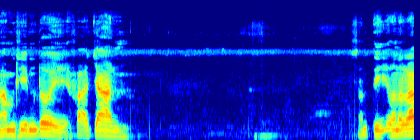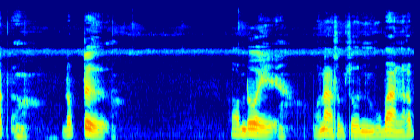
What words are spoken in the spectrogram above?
นำทีมด้วยพระอาจารย์ สันติอนรักษ์ด็อกเตอร์ พร้อมด้วยหัวหน้าสมชนหมู่บ้านนะครับ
